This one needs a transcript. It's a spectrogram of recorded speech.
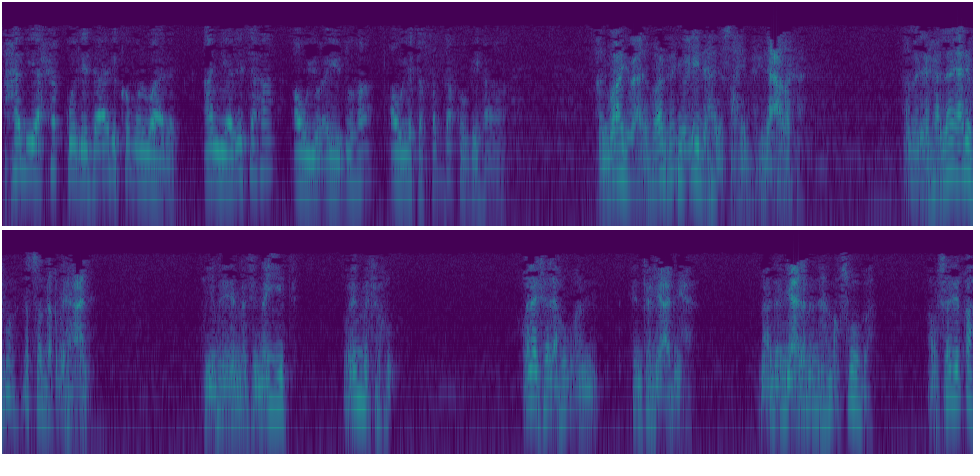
هل يحق لذلكم الوارث أن يرثها أو يعيدها أو يتصدق بها؟ الواجب على الوارث أن يعيدها لصاحبه إذا عرفه. أما إذا كان لا يعرفه يتصدق بها عنه. ويبني ذمة الميت وذمته. وليس له أن ينتفع بها. ما دام يعلم أنها مغصوبة. أو سرقة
